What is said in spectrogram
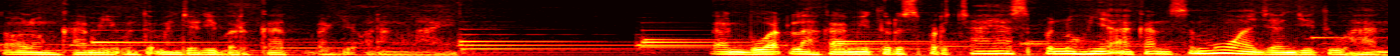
Tolong kami untuk menjadi berkat bagi orang lain dan buatlah kami terus percaya sepenuhnya akan semua janji Tuhan.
